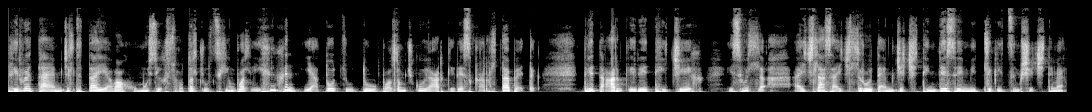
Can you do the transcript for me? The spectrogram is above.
Хэрвээ та амжилттай яваа хүмүүсийг судалж үзэх юм бол ихэнх нь ядуу зүдүү боломжгүй ар гэрээс гаралтай байдаг. Тэд ар гэрээ тижээх, эсвэл ажлаас ажил руу дамжиж тэндээсээ мэдлэг эзэмшиж, тийм ээ,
